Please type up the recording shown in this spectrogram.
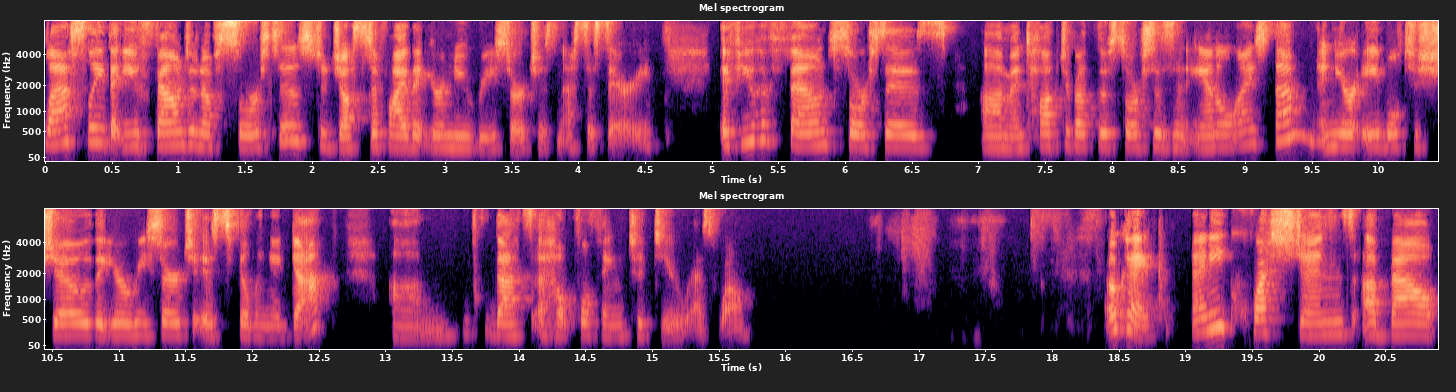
Lastly, that you found enough sources to justify that your new research is necessary. If you have found sources um, and talked about those sources and analyzed them, and you're able to show that your research is filling a gap, um, that's a helpful thing to do as well. Okay, any questions about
